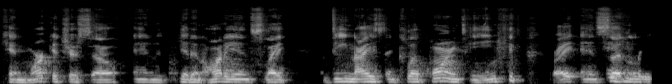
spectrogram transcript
can market yourself and get an audience like D Nice and Club Quarantine, right? And mm-hmm. suddenly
